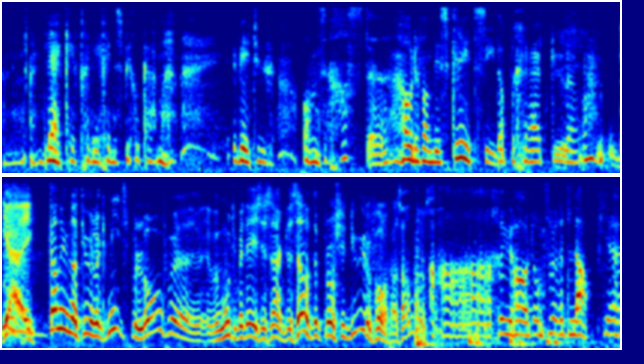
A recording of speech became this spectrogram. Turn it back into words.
een, een lijk heeft gelegen in de spiegelkamer. Weet u, onze gasten houden van discretie, dat begrijpt u wel. Ja, ik kan u natuurlijk niets beloven. We moeten bij deze zaak dezelfde procedure volgen als anders. Ach, u houdt ons voor het lapje.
